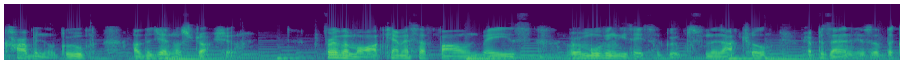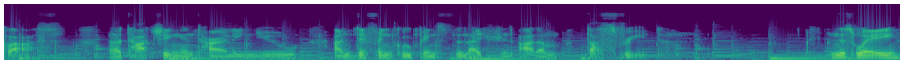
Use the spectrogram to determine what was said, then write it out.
carbonyl group of the general structure. Furthermore, chemists have found ways of removing these acyl groups from the natural representatives of the class and attaching entirely new and different groupings to the nitrogen atom thus freed. In this way,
